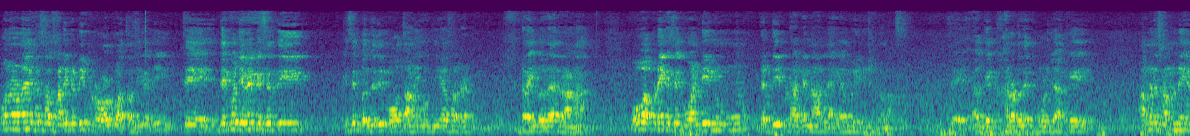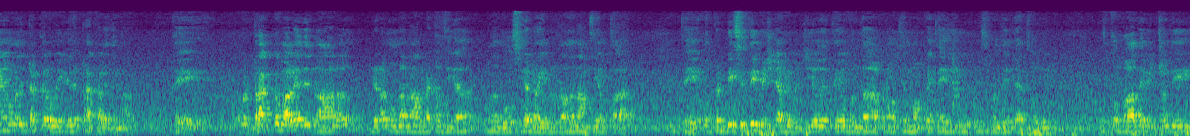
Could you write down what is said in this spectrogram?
ਉਹਨਾਂ ਨੇ ਫਿਰ ਸਾਡੀ ਗੱਡੀ ਪੈਟਰੋਲ ਪਾਤਾ ਸੀਗਾ ਜੀ ਤੇ ਦੇਖੋ ਜਿਵੇਂ ਕਿਸੇ ਦੀ ਕਿਸੇ ਬੰਦੇ ਦੀ ਮੌਤ ਆਣੀ ਹੁੰਦੀ ਆ, ਸਾਡਾ ਡਰਾਈਵਰ ਹੈ ਰਾਣਾ, ਉਹ ਆਪਣੇ ਕਿਸੇ ਗੁਆਂਢੀ ਨੂੰ ਗੱਡੀ ਬਿਠਾ ਕੇ ਨਾਲ ਲੈ ਗਿਆ ਮਰੀਜ਼ ਨੂੰ ਛੱਡਣ ਵਾਸਤੇ। ਤੇ ਅੱਗੇ ਖਰੜ ਦੇ ਕੋਲ ਜਾ ਕੇ ਆਮਣੇ ਸਾਹਮਣੇ ਉਹਨਾਂ ਦੀ ਟੱਕਰ ਹੋਈ ਕਿਸੇ ਟਰੱਕ ਵਾਲੇ ਦੇ ਨਾਲ। ਤੇ ਉਹ ਟਰੱਕ ਵਾਲੇ ਦੇ ਨਾਲ ਜਿਹੜਾ ਮੁੰਡਾ ਨਾਲ ਬੈਠਾ ਸੀਗਾ, ਉਹਦਾ ਦੋਸਤ ਸੀਗਾ ਡਰਾਈਵਰ ਦਾ, ਉਹਦਾ ਨਾਮ ਸੀ ਅਵਤਾਰ। ਤੇ ਉਹ ਗੱਡੀ ਸਿੱਧੀ ਵਿੱਚ ਜਾ ਕੇ ਵੱਜੀ, ਉਹਦੇ ਤੇ ਉਹ ਬੰਦਾ ਆਪਣਾ ਉੱਥੇ ਮੌਕੇ ਤੇ ਹੀ ਉਸ ਬੰਦੇ ਦੀ ਡੈਥ ਹੋ ਗਈ। ਉਸ ਤੋਂ ਬਾਅਦ ਦੇ ਵਿੱਚੋਂ ਦੀ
